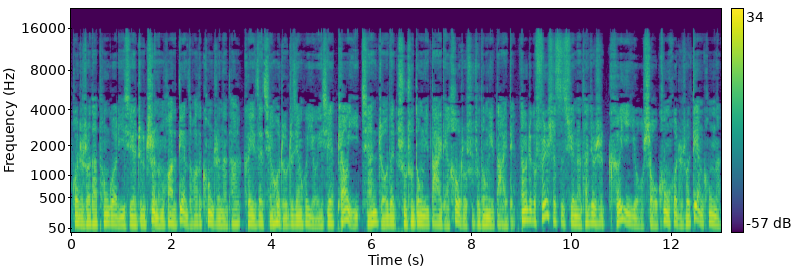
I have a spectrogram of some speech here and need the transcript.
或者说它通过一些这个智能化的电子化的控制呢，它可以在前后轴之间会有一些漂移，前轴的输出动力大一点，后轴输出动力大一点。那么这个分时四驱呢，它就是可以有手控或者说电控呢，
